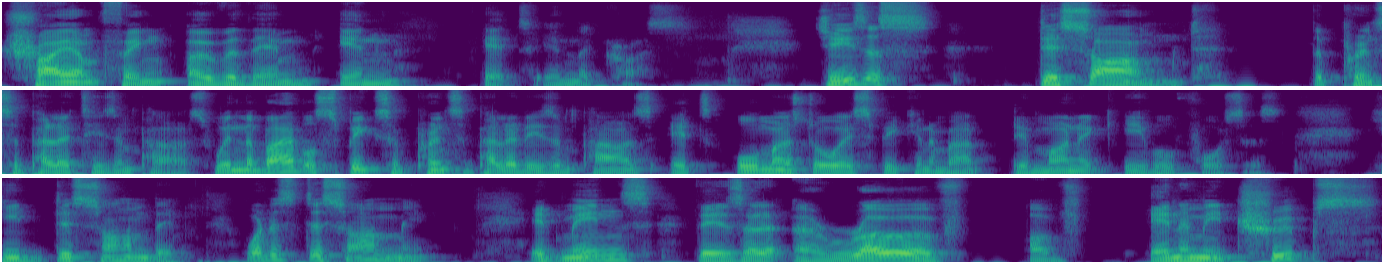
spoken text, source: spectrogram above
triumphing over them in it, in the cross. Jesus disarmed the principalities and powers. When the Bible speaks of principalities and powers, it's almost always speaking about demonic evil forces. He disarmed them. What does disarm mean? It means there's a, a row of, of enemy troops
